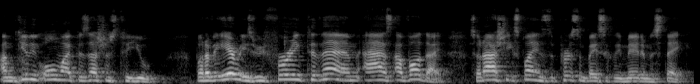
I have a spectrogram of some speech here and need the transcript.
"I'm giving all my possessions to you." But over here, he's referring to them as Avodai. So Rashi explains the person basically made a mistake.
